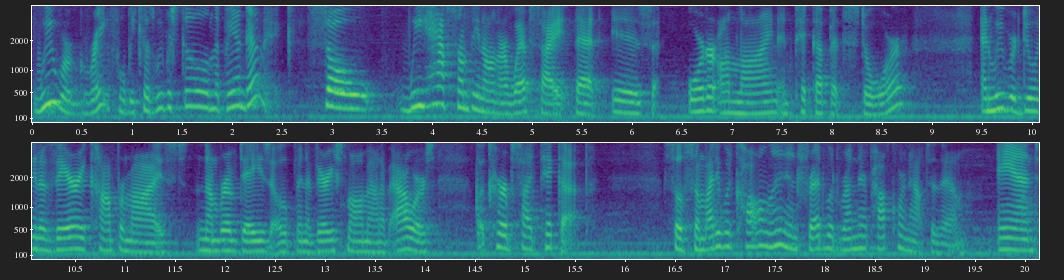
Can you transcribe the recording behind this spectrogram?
we were grateful because we were still in the pandemic. So we have something on our website that is order online and pick up at store. And we were doing a very compromised number of days open, a very small amount of hours, but curbside pickup. So somebody would call in and Fred would run their popcorn out to them. And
